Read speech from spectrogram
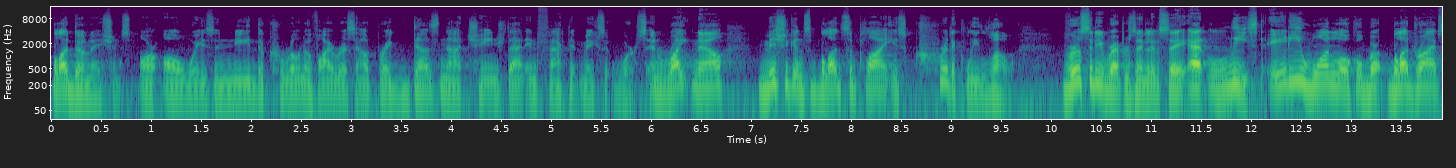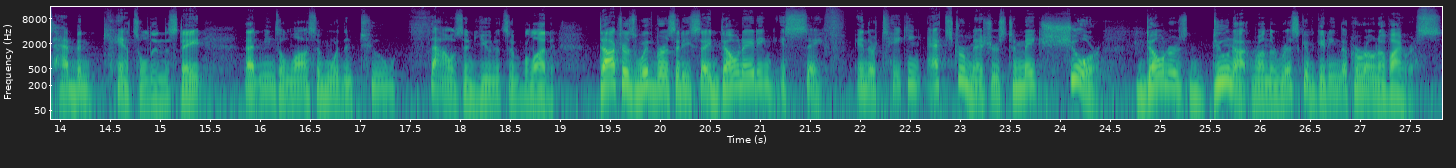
Blood donations are always in need. The coronavirus outbreak does not change that. In fact, it makes it worse. And right now, Michigan's blood supply is critically low. Versiti representatives say at least 81 local blood drives have been canceled in the state. That means a loss of more than 2,000 units of blood. Doctors with Versiti say donating is safe, and they're taking extra measures to make sure donors do not run the risk of getting the coronavirus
